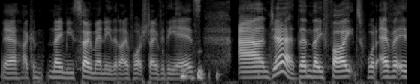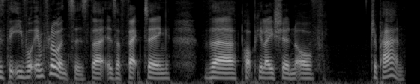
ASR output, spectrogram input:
yeah, I can name you so many that I've watched over the years. and yeah, then they fight whatever is the evil influences that is affecting the population of Japan.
